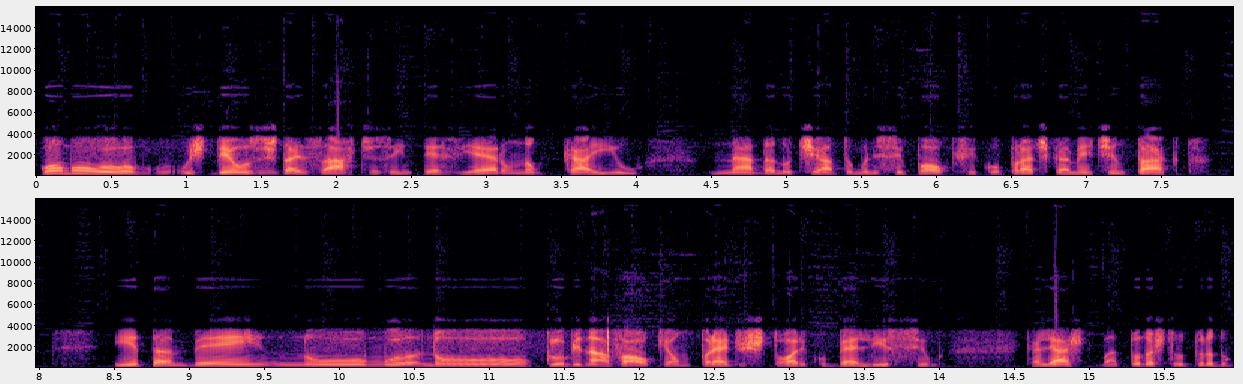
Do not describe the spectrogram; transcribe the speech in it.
Como os deuses das artes intervieram, não caiu nada no Teatro Municipal, que ficou praticamente intacto, e também no, no Clube Naval, que é um prédio histórico belíssimo. Que, aliás, toda a estrutura do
